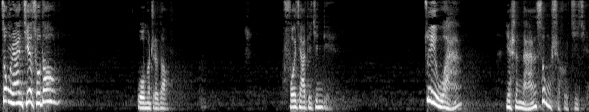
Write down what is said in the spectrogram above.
纵然接触到了，我们知道佛家的经典最晚也是南宋时候集结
